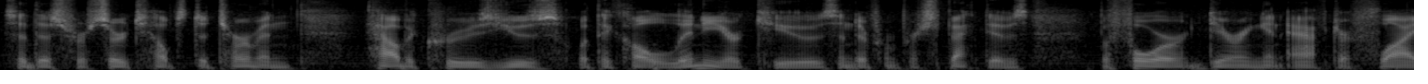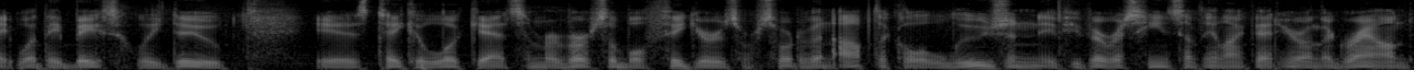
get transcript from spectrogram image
So this research helps determine how the crews use what they call linear cues and different perspectives before, during, and after flight. What they basically do is take a look at some reversible figures or sort of an optical illusion if you've ever seen something like that here on the ground.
